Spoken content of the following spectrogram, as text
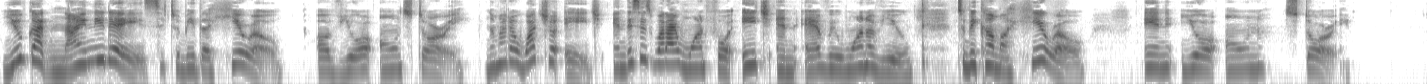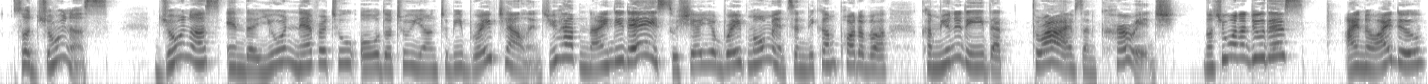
You've got 90 days to be the hero of your own story, no matter what your age. And this is what I want for each and every one of you to become a hero in your own story. So join us. Join us in the You're Never Too Old or Too Young to Be Brave challenge. You have 90 days to share your brave moments and become part of a community that thrives on courage. Don't you want to do this? I know I do.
